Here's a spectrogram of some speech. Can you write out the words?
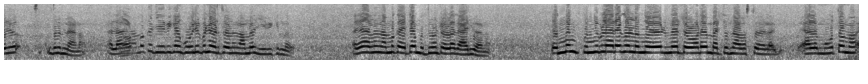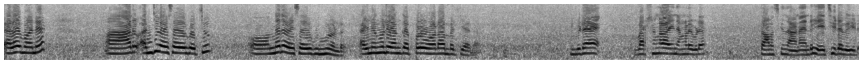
ഒരു ഇതും വേണം. അല്ല നമുക്ക് ജീവിക്കാൻ കൂലിപ്പണി എടുത്താണ് നമ്മൾ ജീവിക്കുന്നത്. അതാണ് നമുക്ക് ഏറ്റവും ബുദ്ധിമുട്ടുള്ള കാര്യമാണ്. എന്നും കുഞ്ഞു പിള്ളേരെ കൊണ്ടൊന്നും എഴുന്നേറ്റ് ഓടാൻ പറ്റുന്ന അവസ്ഥ മൂത്ത ഇളയ മോനെ ആറ് അഞ്ച് വയസ്സായ കൊച്ചും ഒന്നര വയസ്സായ കുഞ്ഞുമുണ്ട്. അതിനും കൂടി ഞങ്ങൾക്ക് എപ്പോഴും ഓടാൻ പറ്റിയാണ് ഇവിടെ വർഷങ്ങളായി ഞങ്ങളിവിടെ താമസിക്കുന്നതാണ്. എന്റെ ചേച്ചിയുടെ വീട്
